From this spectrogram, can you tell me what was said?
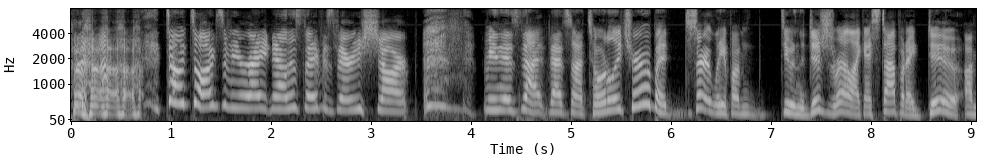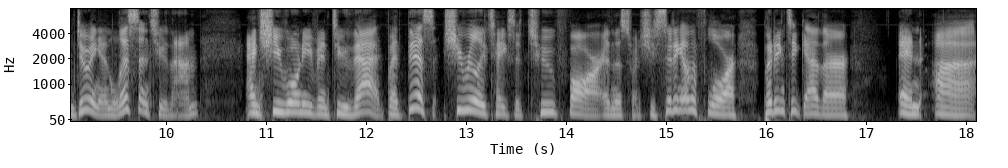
talk to me right now. This knife is very sharp. I mean, it's not, that's not totally true, but certainly if I'm doing the dishes right, like I stop what I do, I'm doing and listen to them and she won't even do that. But this, she really takes it too far in this one. She's sitting on the floor, putting together an uh,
